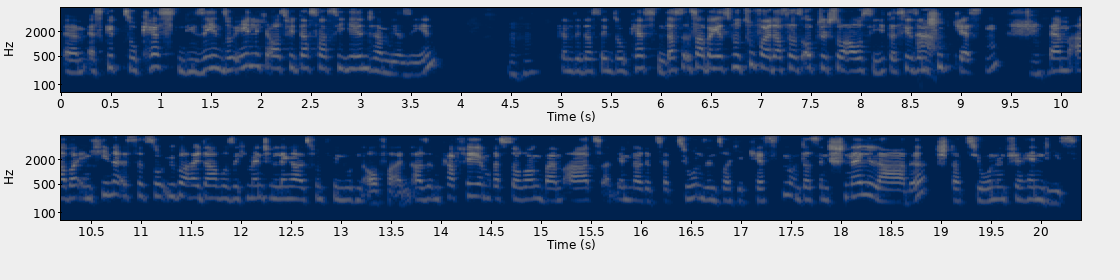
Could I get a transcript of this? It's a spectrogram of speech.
Ähm, es gibt so Kästen, die sehen so ähnlich aus wie das, was Sie hier hinter mir sehen. Mhm. Können Sie das sehen? So Kästen. Das ist aber jetzt nur Zufall, dass das optisch so aussieht. Das hier sind ah. Schubkästen. Mhm. Ähm, aber in China ist es so überall da, wo sich Menschen länger als fünf Minuten aufhalten. Also im Café, im Restaurant, beim Arzt, an irgendeiner Rezeption sind solche Kästen und das sind Schnellladestationen für Handys.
